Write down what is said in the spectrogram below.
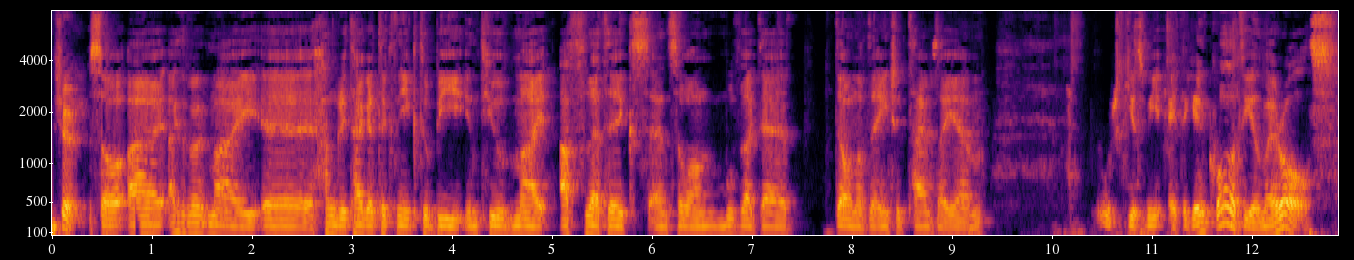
Sure. So I activate my uh, Hungry Tiger technique to be in into my athletics and so on, move like the dawn of the ancient times I am, which gives me 8 again quality on my rolls.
